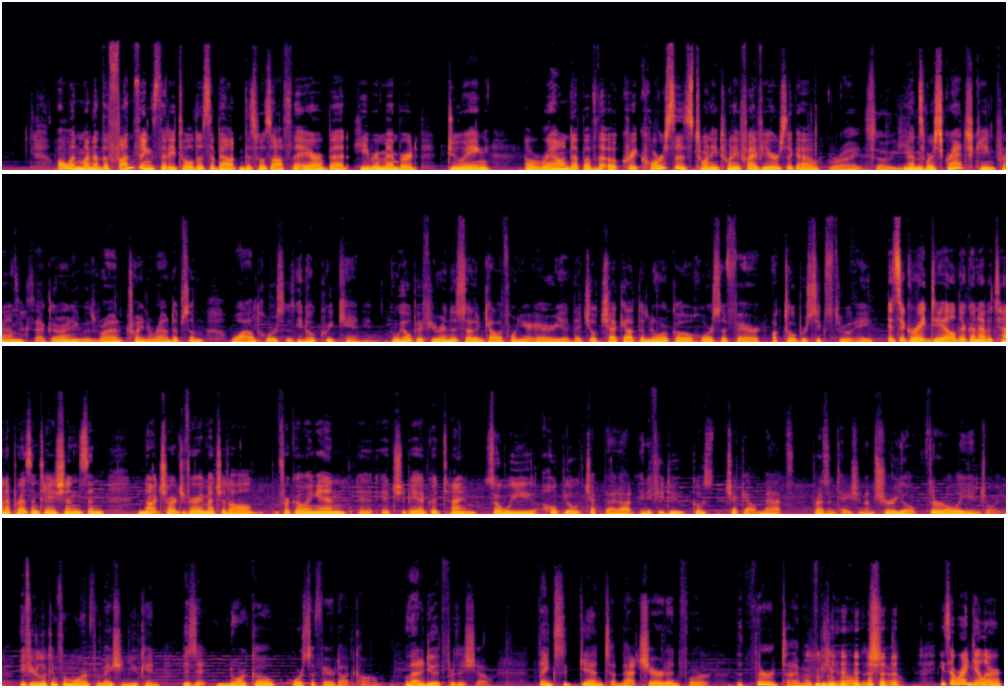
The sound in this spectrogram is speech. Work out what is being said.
Oh, and one of the fun things that he told us about this was off the air, but he remembered doing a roundup of the Oak Creek horses 20, 25 years ago. Right. So he That's was where Scratch came from. exactly right. He was round, trying to round up some wild horses in Oak Creek Canyon. And we hope if you're in the Southern California area that you'll check out the Norco Horse Affair October 6th through 8th. It's a great deal. They're going to have a ton of presentations and not charge very much at all for going in. It, it should be a good time. So we hope you'll check that out. And if you do, go check out Matt's presentation. I'm sure you'll thoroughly enjoy that. If you're looking for more information, you can visit norcohorseaffair.com. Well, that'll do it for this show. Thanks again to Matt Sheridan for the third time of being on the show. He's a regular.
